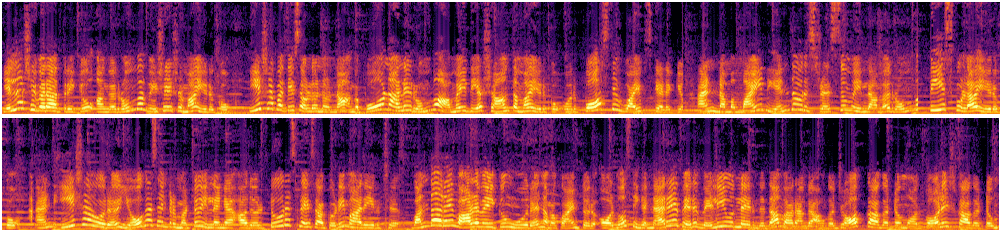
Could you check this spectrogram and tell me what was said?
எல்லா சிவராத்திரிக்கும் அங்க ரொம்ப விசேஷமா இருக்கும். ஈஷா பத்தி சொல்லணும்னா அங்க போனாலே ரொம்ப அமைதியா சாந்தமா இருக்கும். ஒரு பாசிட்டிவ் வைப்ஸ் கிடைக்கும். அண்ட் நம்ம மைண்ட் எந்த ஒரு ஸ்ட்ரெஸ்ஸும் இல்லாம ரொம்ப பீஸ்ஃபுல்லா இருக்கும். அண்ட் ஈஷா ஒரு யோகா சென்டர் மட்டும் இல்லைங்க. அது ஒரு டூரிஸ்ட் பிளேஸா கூட மாறிடுச்சு வந்தாரே வாழ வைக்கும் ஊரு நம்ம கோயம்புத்தூர். ஆல்மோஸ்ட் இங்க நிறைய பேர் வெளியூர்ல இருந்து தான் வராங்க. அவங்க ஜாப்காகட்டும் ஒரு காலேஜ்காகட்டும்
